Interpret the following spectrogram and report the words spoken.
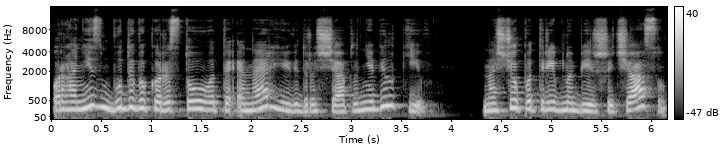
організм буде використовувати енергію від розщеплення білків, на що потрібно більше часу.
